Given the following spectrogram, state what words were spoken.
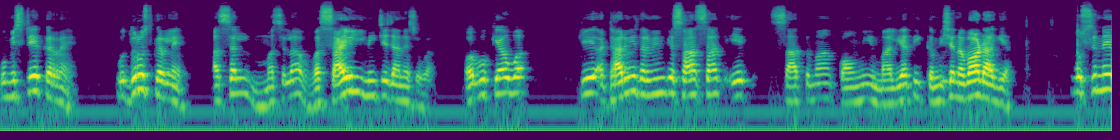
वो मिस्टेक कर रहे हैं, वो दुरुस्त कर लें। असल मसला वसाइल नीचे जाने से हुआ। और वो क्या हुआ कि अठारहवीं तरमीम के साथ साथ एक सातवां कौमी मालियाती कमीशन अवार्ड आ गया। उसने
